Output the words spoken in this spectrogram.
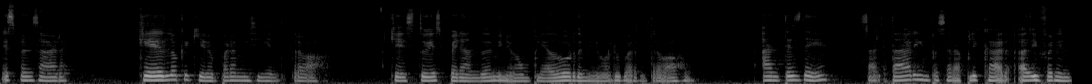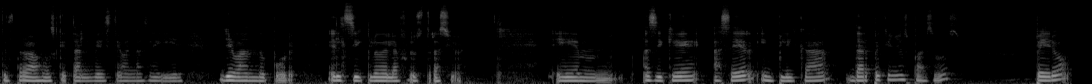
es pensar qué es lo que quiero para mi siguiente trabajo, qué estoy esperando de mi nuevo empleador, de mi nuevo lugar de trabajo, antes de saltar y empezar a aplicar a diferentes trabajos que tal vez te van a seguir llevando por el ciclo de la frustración. Em, así que hacer implica dar pequeños pasos, pero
